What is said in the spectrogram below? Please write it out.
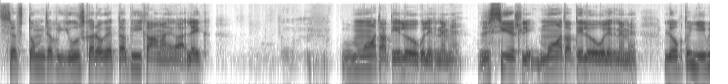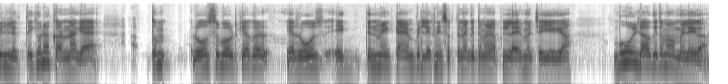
सिर्फ़ तुम जब यूज़ करोगे, तभी काम आएगा लाइक मौत आती है लोगों को लिखने में। सीरियसली मौत आती है लोगों को लिखने में। लोग तो ये भी नहीं लिखते कि उन्हें करना क्या है। तुम रोज़ सुबह उठ के अगर, या रोज़ एक दिन में एक टाइम पे लिख नहीं सकते ना कि तुम्हें अपनी लाइफ में चाहिए क्या, भूल जाओ कि तुम्हें वो मिलेगा।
